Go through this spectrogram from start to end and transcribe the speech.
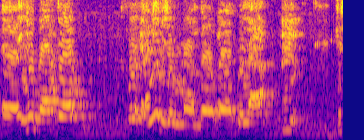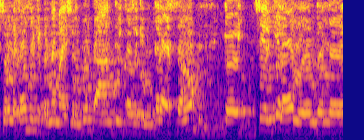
eh, io porto quello che è la mia visione di mondo, eh, quella che sono le cose che per me mai sono importanti, cose che mi interessano e cercherò di renderle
